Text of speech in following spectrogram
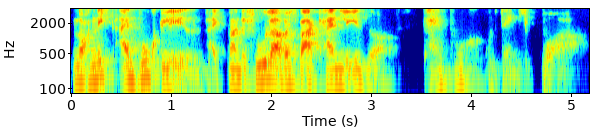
noch nicht ein Buch gelesen. Vielleicht mal in der Schule, aber ich war kein Leser. Kein Buch. Und denke ich, boah.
